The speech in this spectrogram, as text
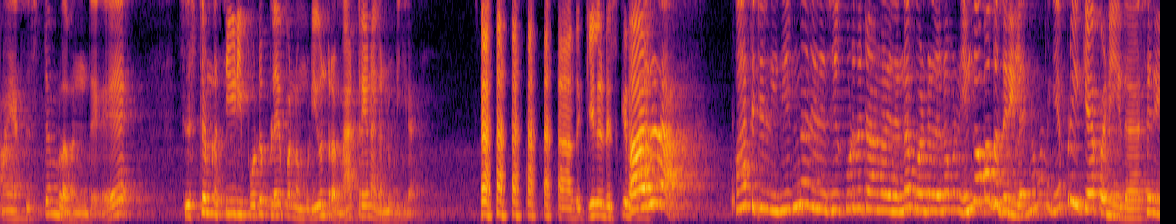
நான் என் சிஸ்டமில் வந்து சிஸ்டமில் சிடி போட்டு ப்ளே பண்ண முடியுன்ற மேட்ரே நான் கண்டுபிடிக்கிறேன். அந்த கீழே டிஸ்க் அதுதான். பார்த்துட்டு இருக்கு, இது என்னது இது? கொடுத்துட்டாங்க. இது என்ன பண்ணுறது என்ன பண்ணுறது எங்கள் அம்மாவுக்கு தெரியல. எங்கள் அம்மாவுக்கு எப்படி கேட்ப நீ இதை? சரி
